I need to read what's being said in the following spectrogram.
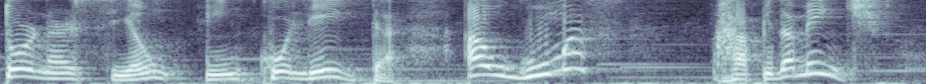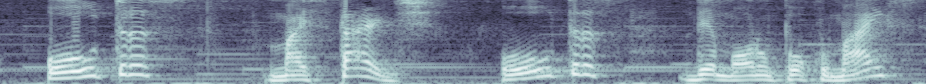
tornar-se-ão em colheita, algumas rapidamente, outras mais tarde, outras demoram um pouco mais,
